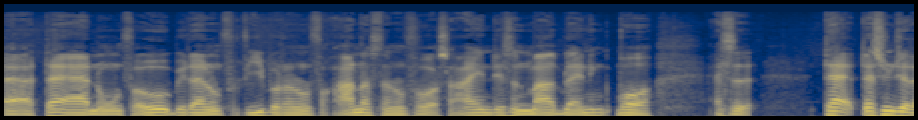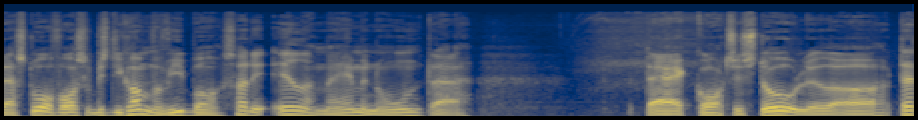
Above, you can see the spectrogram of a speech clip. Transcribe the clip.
er, der er nogen fra AB, der er nogen fra Viborg, der er nogen fra Randers, der er nogen fra vores egen, det er sådan en meget blanding, hvor, altså, der, der synes jeg, der er stor forskel. Hvis de kommer fra Viborg, så er det æder med nogen, der, der går til stålet, og der,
